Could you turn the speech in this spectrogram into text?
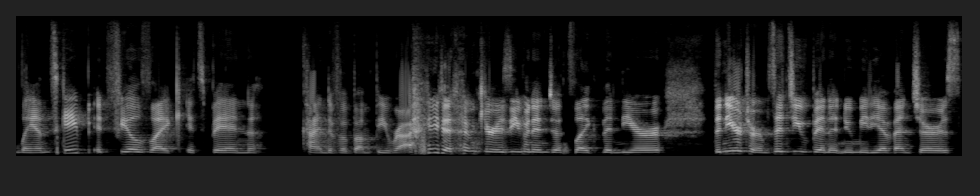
landscape, it feels like it's been kind of a bumpy ride. and I'm curious, even in just like the near the near term, since you've been at New Media Ventures,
